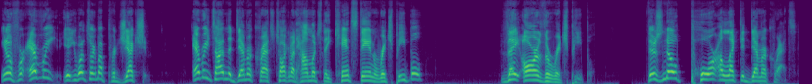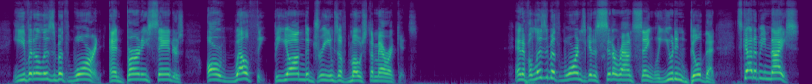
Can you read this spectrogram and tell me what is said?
You know, for every, you want to talk about projection. Every time the Democrats talk about how much they can't stand rich people, they are the rich people. There's no poor elected Democrats. Even Elizabeth Warren and Bernie Sanders are wealthy beyond the dreams of most Americans. And if Elizabeth Warren's going to sit around saying, well, you didn't build that, it's got to be nice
